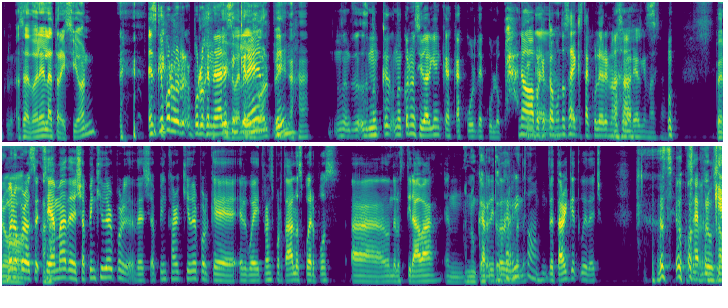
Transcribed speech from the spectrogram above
culero. O sea, duele la traición. Es que por lo, por lo general y es sin duele el querer. golpe. ¿eh? Ajá. Nunca no he conocido a alguien que acá de culo. pa, No, porque todo el mundo sabe que está culero y no haría a alguien más. Pero, bueno, pero se, llama The Shopping Killer, por, The Shopping Car Killer porque el güey transportaba los cuerpos a donde los tiraba en, En un carrito. de ¿Carrito? De Target, güey, de hecho. Sí, O sea, pero Qué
